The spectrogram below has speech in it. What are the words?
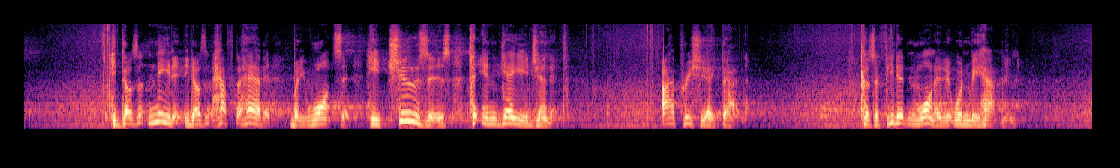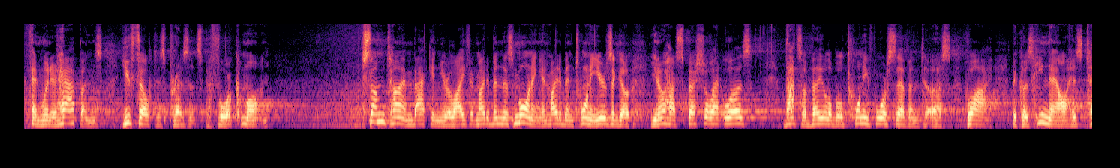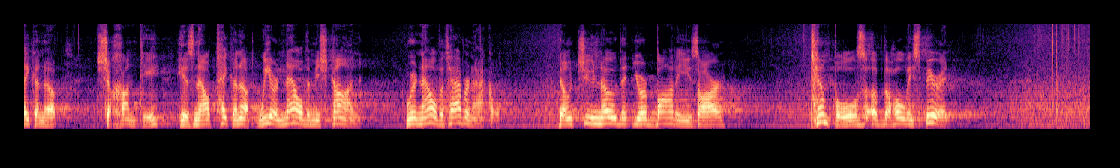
He doesn't need it, he doesn't have to have it, but he wants it. He chooses to engage in it. I appreciate that. Because if he didn't want it, it wouldn't be happening. And when it happens, you felt his presence before. Come on. Sometime back in your life, it might have been this morning, it might have been 20 years ago. You know how special that was? That's available 24 7 to us. Why? Because he now has taken up Shachanti, he has now taken up. We are now the Mishkan, we're now the tabernacle. Don't you know that your bodies are temples of the Holy Spirit?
